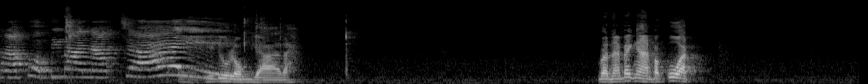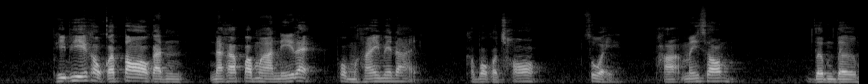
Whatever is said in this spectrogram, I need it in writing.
ครับผมพิมานะใจ พี่ ดูลงยานะวันนั้นไปงานประกวด พี่ๆเขาก็ต่อกันนะครับ ประมาณนี้แหละ ผมให้ไม่ได้ เขาบอกก็ชอบ สวย พระไม่ซ่อม เดิม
